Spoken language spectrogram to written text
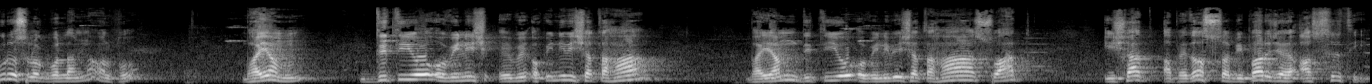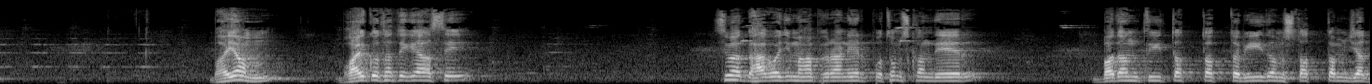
পুরো শ্লোক বললাম না, অল্প। ভয়ম দ্বিতীয় অভিনিবেশত ভয়ম দ্বিতীয় অভিনিবেশত স্বাদ ঈশাদ অপেদস্ব বিপর্যয় অস্মৃতি ভয়ম ভয় কোথা থেকে আসে? শ্রীমৎ ভাগবতী মহাপুরাণের প্রথম স্কন্ধের বদন্তি তত্তত্ত্ববিদম স্তত্তম যদ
